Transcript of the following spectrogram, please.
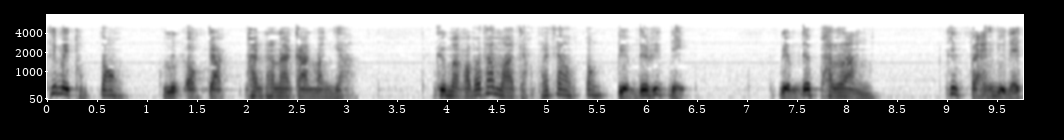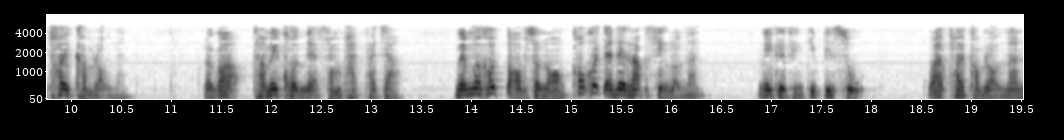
ที่ไม่ถูกต้องหลุดออกจากพันธนาการบางอย่าง คือหมายความว่าถ้ามาจากพระเจ้าต้องเปี่ยมด้วยฤทธิ์เดชเปี่ยมด้วยพลัง ที่แฝงอยู่ในถ้อยคำเหล่านั้น แล้วก็ทำให้คนเนี่ยสัมผัสพระเจ้า ในเมื่อเขาตอบสนองเขาก็จะได้รับสิ่งเหล่านั้น นี่คือสิ่งที่พิสูจน์ว่าถ้อยคำเหล่านั้น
